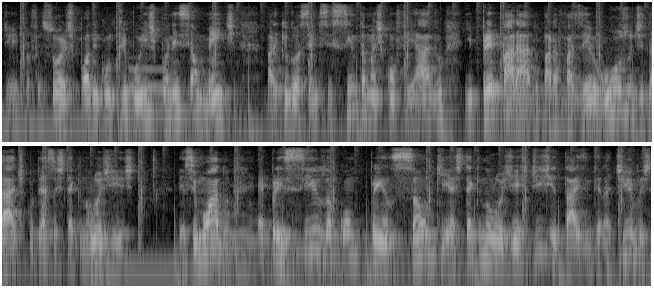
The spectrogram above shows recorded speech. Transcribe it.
de, professores podem contribuir exponencialmente para que o docente se sinta mais confiável e preparado para fazer o uso didático dessas tecnologias. Desse modo, é preciso a compreensão que as tecnologias digitais interativas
